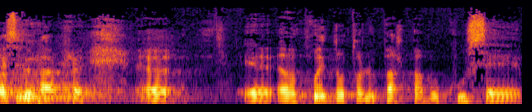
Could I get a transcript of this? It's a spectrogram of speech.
on se verra après. Euh, euh, un point dont on ne parle pas beaucoup, c'est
